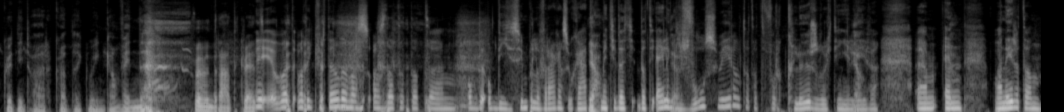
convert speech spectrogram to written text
Ik weet niet waar ik, wat ik me in kan vinden. Ben mijn draad kwijt. Nee, wat, wat ik vertelde was, was dat, dat ehm, op, de, op die simpele vraag als hoe gaat het met je, dat, je- dat die eigenlijk die voelswereld, dat dat voor kleur zorgt in je Ja. leven. Ehm, en wanneer het dan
